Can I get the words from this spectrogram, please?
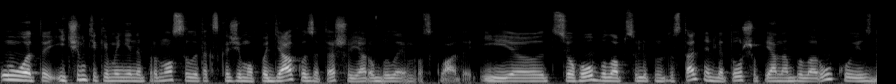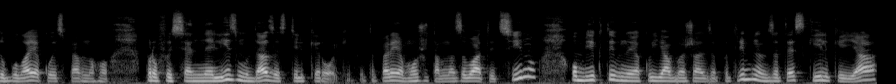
От і чим тільки мені не приносили, так скажімо, подяку за те, що я робила їм розклади. І е, цього було абсолютно достатньо для того, щоб я набила руку і здобула якогось певного професіоналізму да, за стільки років. І тепер я можу там називати ціну об'єктивну, яку я вважаю за потрібне, за те, скільки я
